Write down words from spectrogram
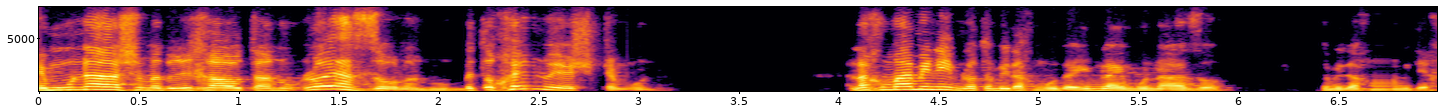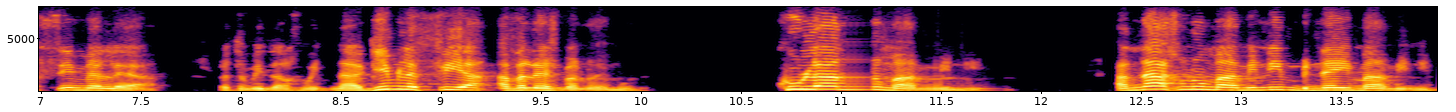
אמונה שמדריכה אותנו, לא יעזור לנו, בתוכנו יש אמונה. אנחנו מאמינים, לא תמיד אנחנו מודעים לאמונה הזאת, לא תמיד אנחנו מתייחסים אליה, לא תמיד אנחנו מתנהגים לפיה, אבל יש בנו אמונה. כולנו מאמינים. אנחנו מאמינים בני מאמינים.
